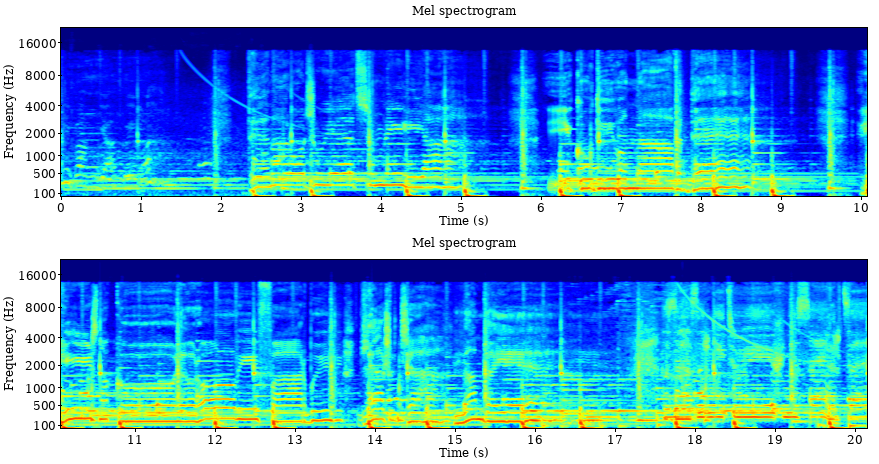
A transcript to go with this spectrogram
І вам дякуємо. Де народжується мрія, і куди вона веде, різнокольорові фарби для життя нам дає. Зазирніть у їхнє серце,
